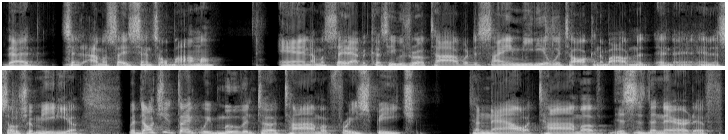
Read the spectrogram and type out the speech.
that since I'm gonna say since Obama, and I'm gonna say that because he was real tired with the same media we're talking about in the, in, in the social media. But don't you think we've moved into a time of free speech to now a time of this is the narrative,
